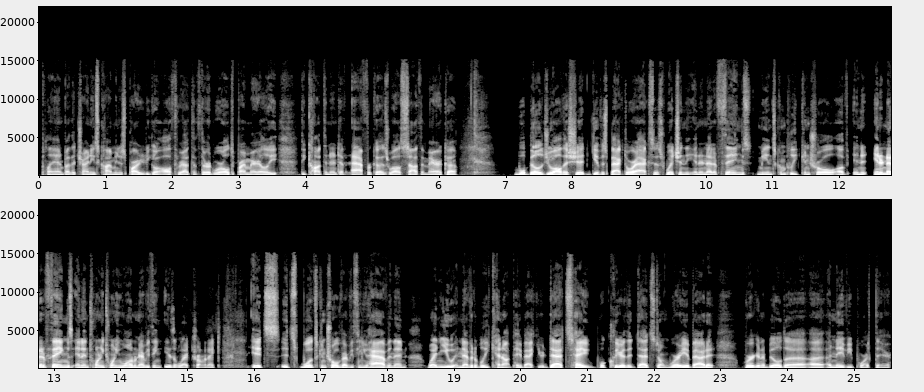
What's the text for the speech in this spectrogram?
plan by the Chinese Communist Party to go all throughout the third world, primarily the continent of Africa as well as South America. We'll build you all this shit, give us backdoor access, which in the Internet of Things means complete control of in, Internet of Things. And in 2021, when everything is electronic, it's it's well, it's control of everything you have. And then when you inevitably cannot pay back your debts, hey, we'll clear the debts. Don't worry about it. We're going to build a, a, a navy port there.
